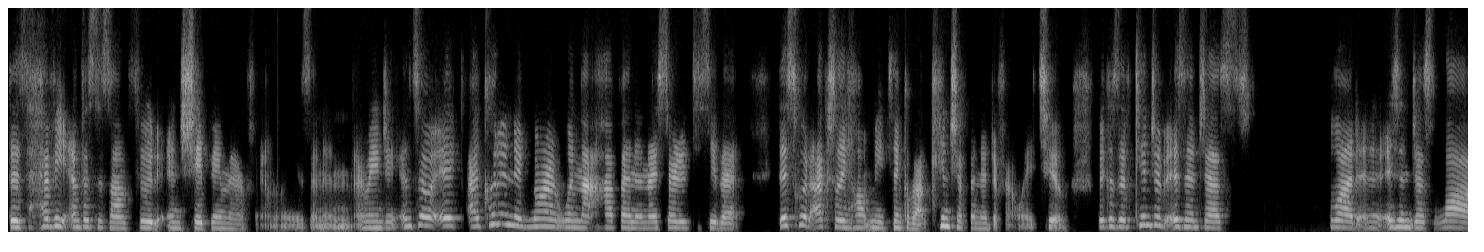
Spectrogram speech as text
this heavy emphasis on food in shaping their families and in arranging and so it i couldn't ignore it when that happened and i started to see that this would actually help me think about kinship in a different way too. Because if kinship isn't just blood and it isn't just law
